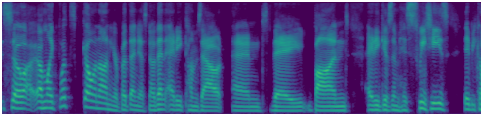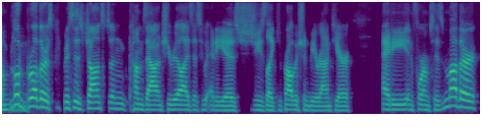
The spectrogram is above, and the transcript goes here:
So I- I'm like, what's going on here? But then, yes, no, then Eddie comes out and they bond. Eddie gives him his sweeties. They become blood Mhm. brothers. Mrs. Johnstone comes out and she realizes who Eddie is. She's like, you probably shouldn't be around here. Eddie informs his mother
